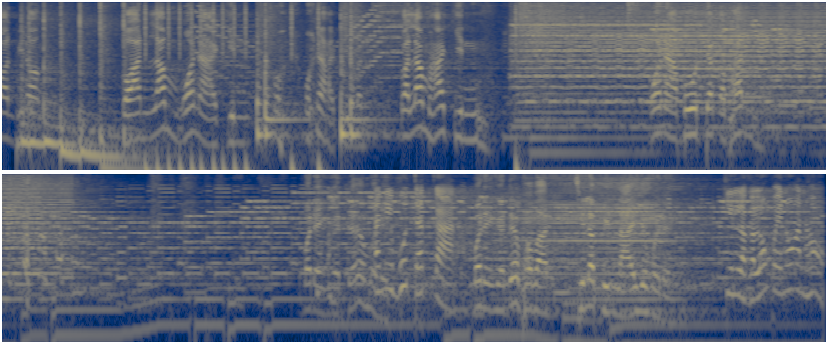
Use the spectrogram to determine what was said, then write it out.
ตอนพี่น้อง ก่อนล่ำหัวหน้ากินหัวหน้ากินมันก่อนล่ำหากินหัวหน้าบูดจักรพันธ์บ่ได้เงินเด้อมืออันนี้นี้ผู้จัดการบ่ได้เงินเด้อเพราะว่าศิลปินหลายอยู่มือนี้กินแล้วก็ลงไปนอนห้อง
